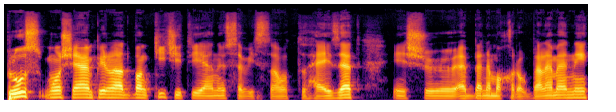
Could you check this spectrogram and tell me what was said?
plusz most jelen pillanatban kicsit ilyen össze-vissza ott a helyzet, és ebben nem akarok belemenni,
